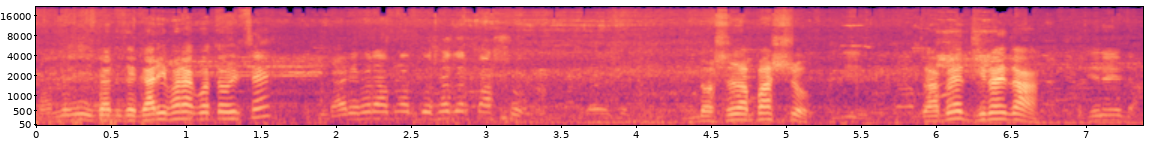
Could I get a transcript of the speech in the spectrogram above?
তাহলে এই গাড়িতে গাড়ি ভাড়া কত হয়েছে? গাড়ি ভাড়া আপনার দশ হাজার পাঁচশো। দশ হাজার পাঁচশো? জি। যাবে ঝিনাইদা? ঝিনাইদহ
